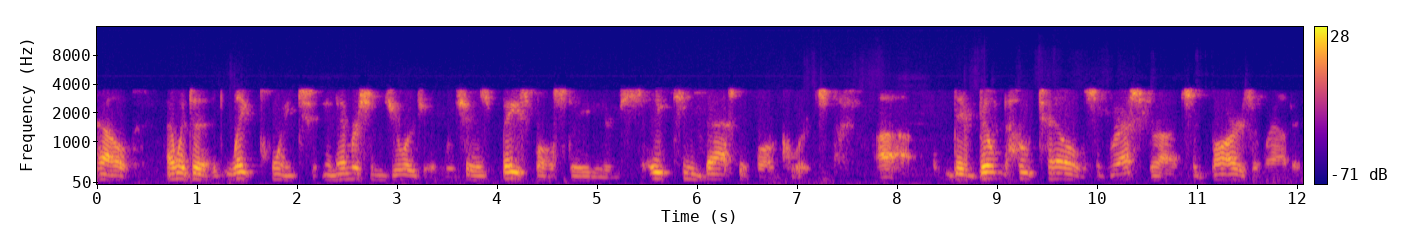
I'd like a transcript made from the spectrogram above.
How I went to LakePoint in Emerson, Georgia, which has baseball stadiums, 18 basketball courts. Uh, they're building hotels and restaurants and bars around it.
